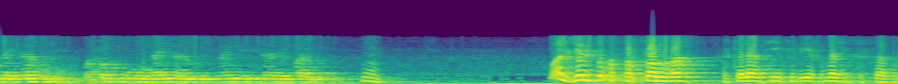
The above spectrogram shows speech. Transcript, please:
بينهما وحكمه بين القسمين السابقين. والجلد قد فصلنا. الكلام فيه في في المجلس السابق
